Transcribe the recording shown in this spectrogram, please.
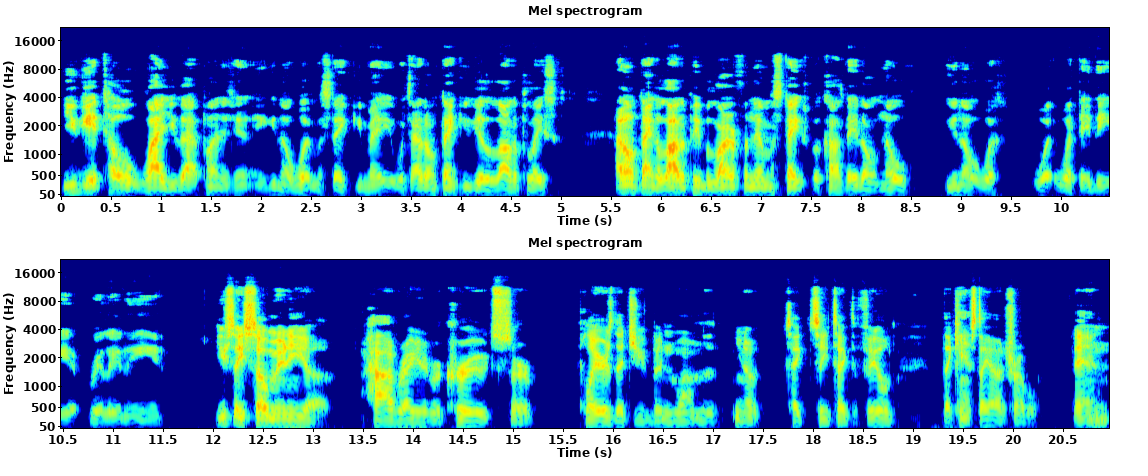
you get told why you got punished and, and you know what mistake you made, which I don't think you get a lot of places. I don't think a lot of people learn from their mistakes because they don't know, you know, what what what they did really in the end. you see so many uh, high rated recruits or players that you've been wanting to, you know, take see take the field. They can't stay out of trouble, and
